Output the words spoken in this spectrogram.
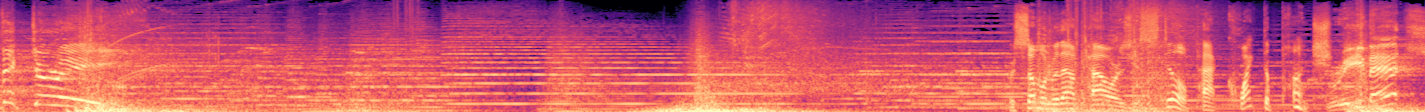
Victory! For someone without powers, you still pack quite the punch. Rematch?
